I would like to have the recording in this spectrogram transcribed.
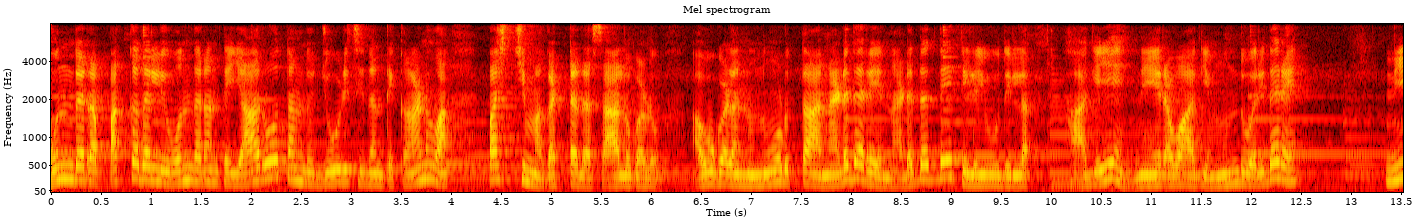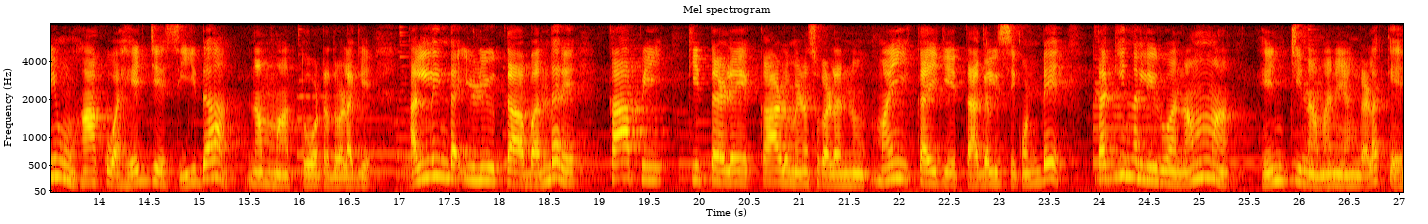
ಒಂದರ ಪಕ್ಕದಲ್ಲಿ ಒಂದರಂತೆ ಯಾರೋ ತಂದು ಜೋಡಿಸಿದಂತೆ ಕಾಣುವ ಪಶ್ಚಿಮ ಘಟ್ಟದ ಸಾಲುಗಳು. ಅವುಗಳನ್ನು ನೋಡುತ್ತಾ ನಡೆದರೆ ನಡೆದದ್ದೇ ತಿಳಿಯುವುದಿಲ್ಲ. ಹಾಗೆಯೇ ನೇರವಾಗಿ ಮುಂದುವರಿದರೆ ನೀವು ಹಾಕುವ ಹೆಜ್ಜೆ ಸೀದಾ ನಮ್ಮ ತೋಟದೊಳಗೆ. ಅಲ್ಲಿಂದ ಇಳಿಯುತ್ತಾ ಬಂದರೆ ಕಾಪಿ, ಕಿತ್ತಳೆ, ಕಾಳು ಮೆಣಸುಗಳನ್ನು ಮೈ ಕೈಗೆ ತಗಲಿಸಿಕೊಂಡೇ ತಗ್ಗಿನಲ್ಲಿರುವ ನಮ್ಮ ಹೆಂಚಿನ ಮನೆ ಅಂಗಳಕ್ಕೆ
